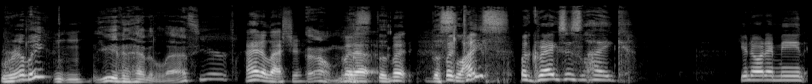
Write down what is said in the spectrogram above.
Really? You even had it last year? I had it last year. Oh, but uh, The- but the but Gre- slice? But Greg's is like, you know what I mean.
